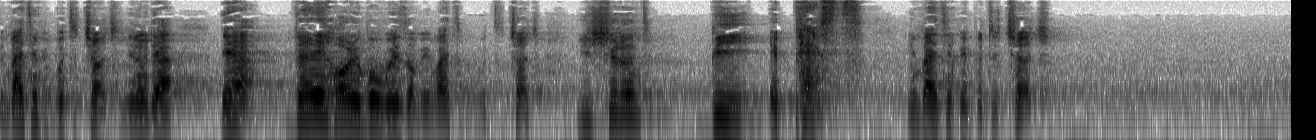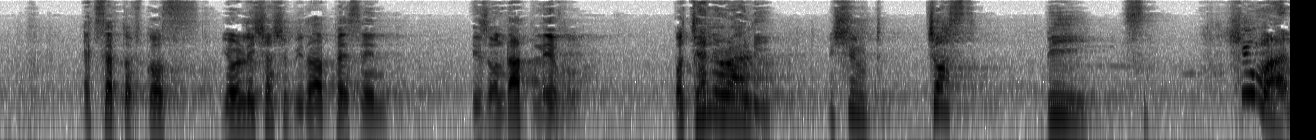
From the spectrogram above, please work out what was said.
inviting people to church. You know, there are, there are very horrible ways of inviting people to church. You shouldn't be a pest inviting people to church. Except, of course, your relationship with that person is on that level. But generally, you should just be human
